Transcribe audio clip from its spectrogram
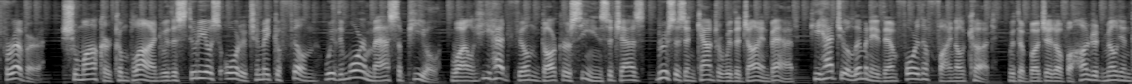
Forever, Schumacher complied with the studio's order to make a film with more mass appeal. While he had filmed darker scenes such as Bruce's encounter with the giant bat, he had to eliminate them for the final cut. With a budget of $100 million,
